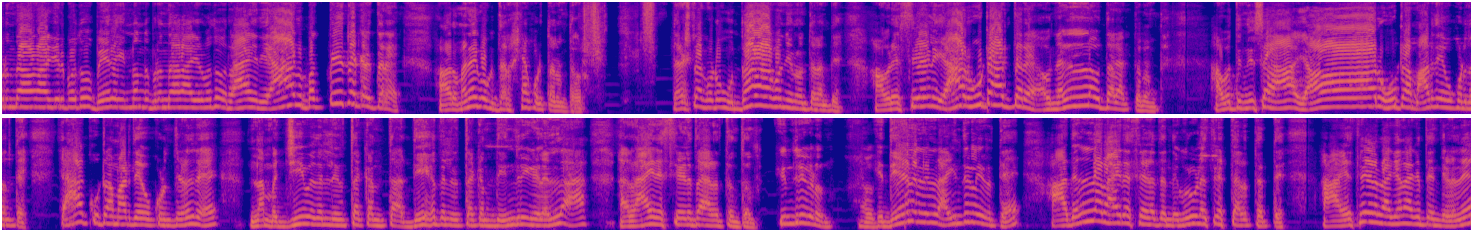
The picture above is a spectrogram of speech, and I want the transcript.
ಬೃಂದಾವನ ಆಗಿರ್ಬೋದು ಬೇರೆ ಇನ್ನೊಂದು ಬೃಂದಾವನ ಆಗಿರ್ಬೋದು, ರಾಯರು ಯಾರು ಅಂತ ಕರೀತಾರೆ ಅವ್ರ ಮನೆಗೆ ಹೋಗಿ ದರ್ಶನ ಕೊಡ್ತಾರಂತವ್ರು. ದರ್ಶನ ಕೊಡು, ಉದ್ಧಾರ ಆಗೋ ನೀನು ಅಂತಾರಂತೆ. ಅವ್ರ ಹೆಸರು ಹೇಳಿ ಯಾರು ಊಟ ಹಾಕ್ತಾರೆ ಅವ್ರನ್ನೆಲ್ಲ ಉದ್ಧಾರ ಆಗ್ತಾರಂತೆ. ಅವತ್ತಿನ ದಿವಸ ಯಾರು ಊಟ ಮಾಡದೆ ಹೋಗ್ಕೊಡ್ದಂತೆ. ಯಾಕೆ ಊಟ ಮಾಡದೆ ಹೋಗ್ಕೊಡು ಅಂತ ಹೇಳಿದ್ರೆ ನಮ್ಮ ಜೀವದಲ್ಲಿರ್ತಕ್ಕಂಥ ದೇಹದಲ್ಲಿರ್ತಕ್ಕಂಥ ಇಂದ್ರಿಯಗಳೆಲ್ಲ ರಾಯರ ಸೇಳ್ತಾ ಹೇಳ್ತಾ ಇರುತ್ತಂಥದ್ದು ಇಂದ್ರಿಯಗಳು ದೇಹದಲ್ಲೆಲ್ಲ ಇಂದ್ರಿಗಳಿರುತ್ತೆ ಅದೆಲ್ಲ ರಾಯರ ಹೆಸರು ಹೇಳುತ್ತಂತೆ ಗುರುಗಳ ಹೆಸರು ಹೇಳ್ತಾ ಇರುತ್ತಂತೆ. ಆ ಹೆಸರು ಹೇಳಿದಾಗ ಏನಾಗುತ್ತೆ ಅಂತ ಹೇಳಿದ್ರೆ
